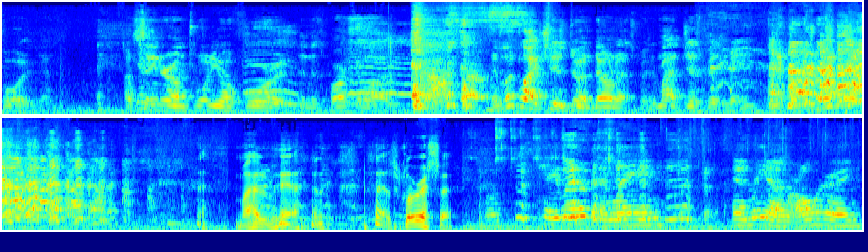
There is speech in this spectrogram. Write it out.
Foyt. I I seen her on 2004 in this parking lot. It looked like she was doing donuts, but it might have just been me. Might have been. That's Clarissa. Caleb and Lane and Liam are all wearing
